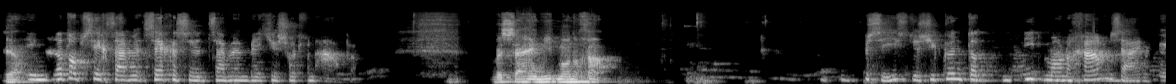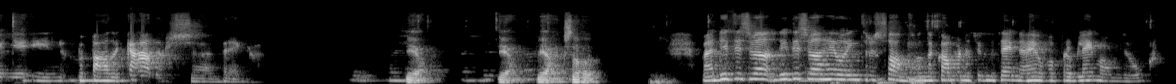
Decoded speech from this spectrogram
ja. In dat opzicht zijn we, zeggen ze, zijn we een beetje een soort van apen we zijn niet monogaam. Precies, dus je kunt dat niet monogaam zijn, kun je in bepaalde kaders uh, brengen. Ja. ja, ja, ik snap het. Maar dit is, wel, dit is wel heel interessant, want dan komen natuurlijk meteen heel veel problemen om de hoek.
